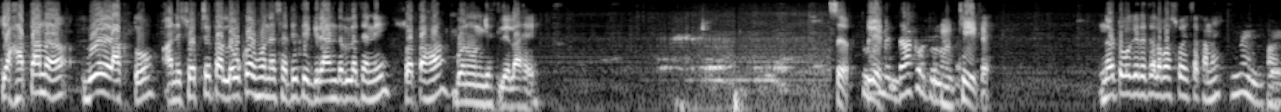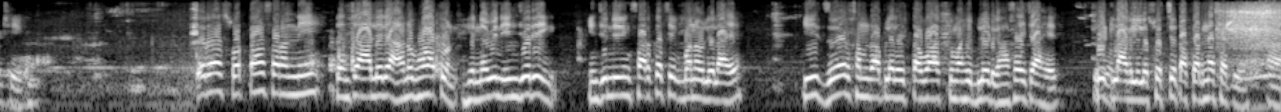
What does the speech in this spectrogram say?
की हातानं वेळ लागतो आणि स्वच्छता लवकर होण्यासाठी ते ग्राइंडरला त्यांनी स्वतः बनवून घेतलेलं आहे. सर प्लेट तुम्ही दाखवतो ना. हं, ठीक आहे. नट वगैरे त्याला बसवायचा का नाही? नाही हा नाही. ठीक आहे. तर स्वतः सरांनी त्यांच्या आलेल्या अनुभवातून हे नवीन इंजिनिअरिंग इंजिनिअरिंग सारखंच एक बनवलेलं आहे की जर समजा आपल्याला हे तवा किंवा हे ब्लेड घासायचे आहेत पीठ लागलेलं स्वच्छता करण्यासाठी. हा.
